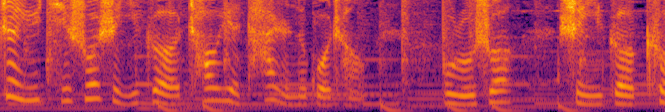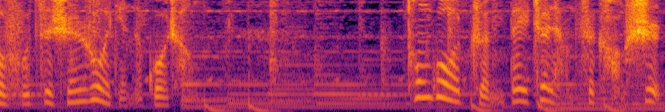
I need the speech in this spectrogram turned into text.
这与其说是一个超越他人的过程，不如说是一个克服自身弱点的过程。通过准备这两次考试，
